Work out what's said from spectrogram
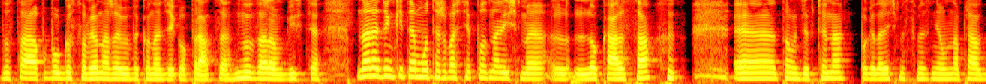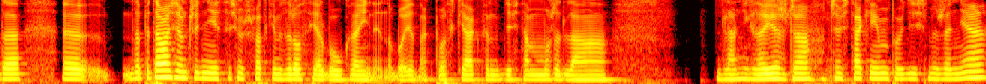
została pobłogosławiona, żeby wykonać jego pracę. No zarąbiście. No ale dzięki temu też właśnie poznaliśmy lokalsa, e, tą dziewczynę. Pogadaliśmy sobie z nią naprawdę. E, zapytała się, czy nie jesteśmy przypadkiem z Rosji albo Ukrainy, no bo jednak polski akcent gdzieś tam może dla, dla nich zajeżdża czymś takim. Powiedzieliśmy, że nie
